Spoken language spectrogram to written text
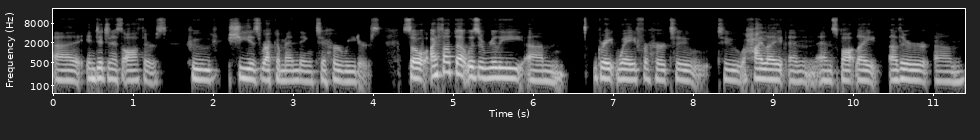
uh, Indigenous authors who she is recommending to her readers. So I thought that was a really um, great way for her to to highlight and and spotlight other um,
